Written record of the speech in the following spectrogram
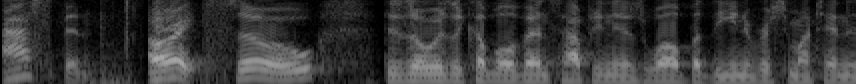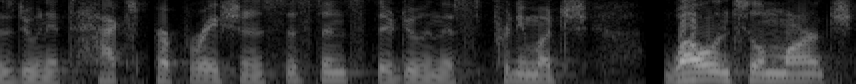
Aspen. All right, so there's always a couple events happening as well, but the University of Montana is doing a tax preparation assistance. They're doing this pretty much well until March.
